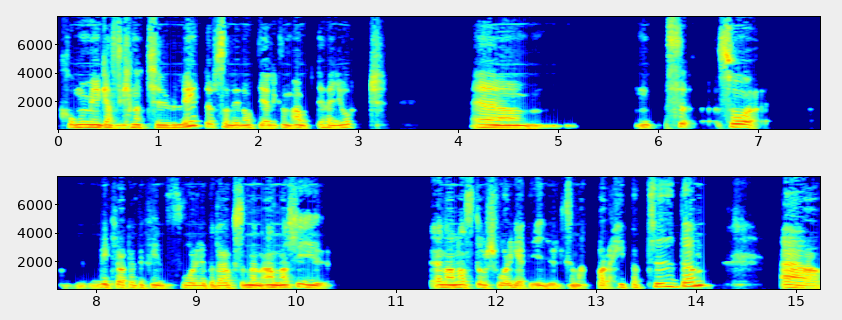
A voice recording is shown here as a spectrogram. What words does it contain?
kommer ju ganska naturligt eftersom det är något jag liksom alltid har gjort. Um, så, så, det är klart att det finns svårigheter där också, men annars är ju en annan stor svårighet är ju liksom att bara hitta tiden. Uh,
